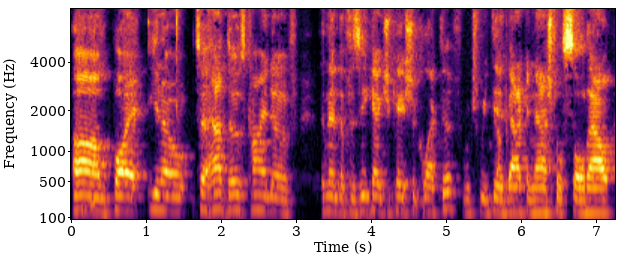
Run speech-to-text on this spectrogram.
Um, but you know, to have those kind of and then the Physique Education Collective, which we did okay. back in Nashville, sold out.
